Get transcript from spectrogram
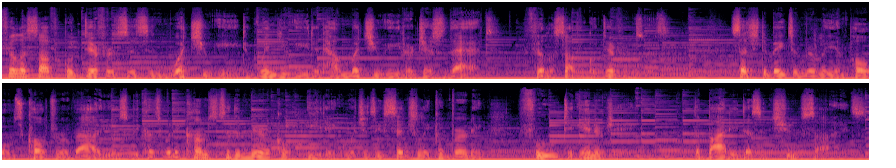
Philosophical differences in what you eat, when you eat, and how much you eat are just that philosophical differences. Such debates merely imposed cultural values because when it comes to the miracle of eating, which is essentially converting food to energy, the body doesn't choose sides.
